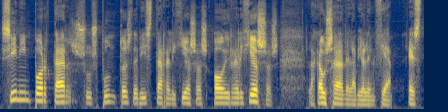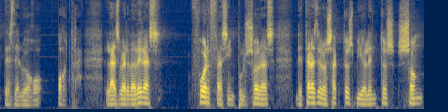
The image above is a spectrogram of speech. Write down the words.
sin importar sus puntos de vista religiosos o irreligiosos. La causa de la violencia es, desde luego, otra. Las verdaderas fuerzas impulsoras detrás de los actos violentos son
